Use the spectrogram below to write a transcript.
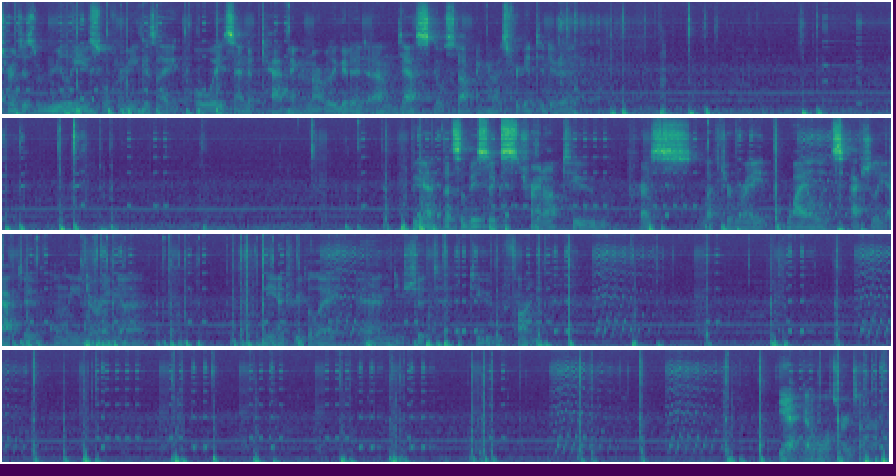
Charge is really useful for me because I always end up tapping. I'm not really good at um, DAS skill stopping, I always forget to do it. But yeah, that's the basics. Try not to press left or right while it's actually active, only during uh, the entry delay, and you should do fine. Yeah, got a wall charge on that.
